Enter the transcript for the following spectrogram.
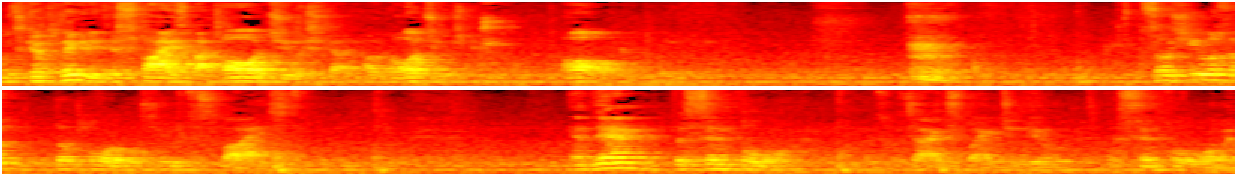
was completely despised by all Jewish, all Jewish people. All. So she was deplorable, she was despised. And then the sinful woman which I explained to you, the sinful woman,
